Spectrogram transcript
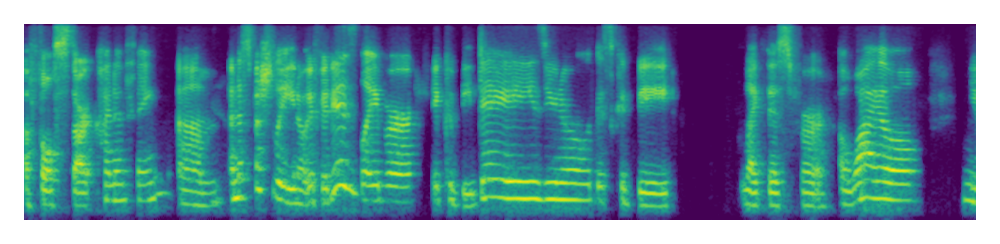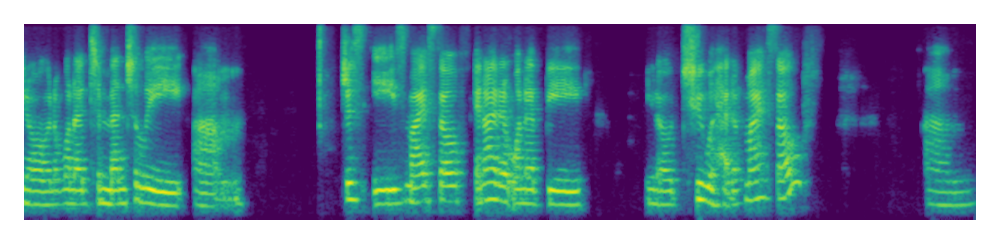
a false start kind of thing. Um, and especially, you know, if it is labor, it could be days, you know, this could be like this for a while, you know, and I wanted to mentally um, just ease myself. And I didn't want to be, you know, too ahead of myself. Um,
